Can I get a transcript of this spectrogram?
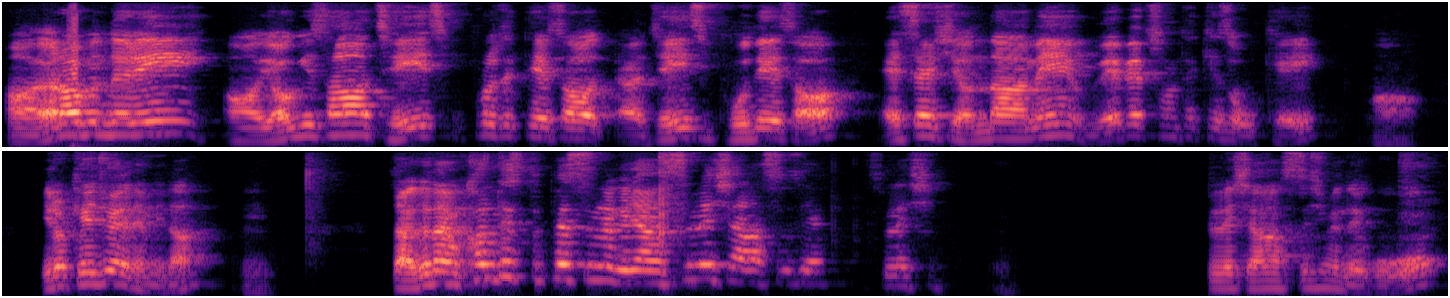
어, 여러분들이 어, 여기서 JS 프로젝트에서 아, JS 보드에서 SRC 연 다음에 웹앱 선택해서 오케이. 어, 이렇게 해줘야 됩니다. 음. 자, 그 다음 컨테스트 패스는 그냥 슬래시 하나 쓰세요. 슬래시. 슬래시 하나 쓰시면 되고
